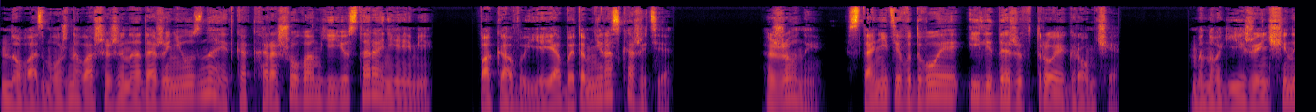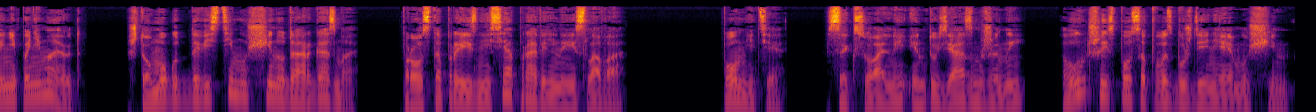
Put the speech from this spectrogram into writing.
Но, возможно, ваша жена даже не узнает, как хорошо вам ее стараниями, пока вы ей об этом не расскажете. Жены, станите вдвое или даже втрое громче. Многие женщины не понимают, что могут довести мужчину до оргазма, просто произнеся правильные слова. Помните, сексуальный энтузиазм жены – лучший способ возбуждения мужчин.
